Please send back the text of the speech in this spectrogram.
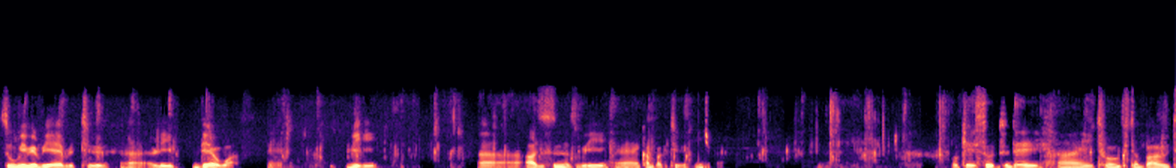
So we will be able to uh, live there once uh, we uh, as soon as we uh, come back to Japan. Okay, so today I talked about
